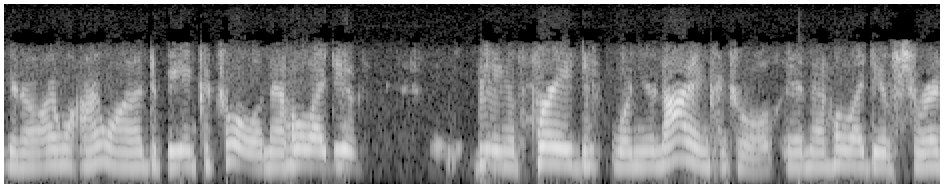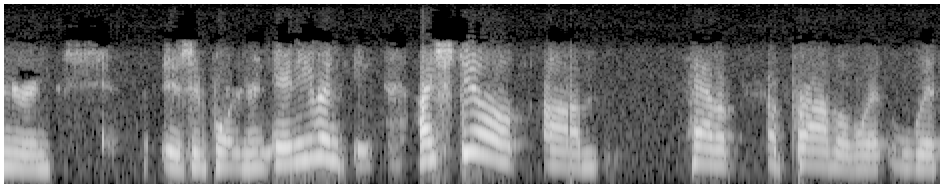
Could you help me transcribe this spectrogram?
You know, I I wanted to be in control, and that whole idea of being afraid when you're not in control, and that whole idea of surrendering is important. And, and even I still um, have a, a problem with with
